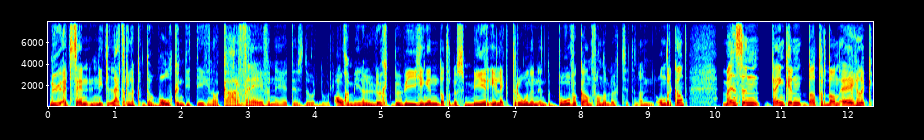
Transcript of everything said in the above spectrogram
Nu, het zijn niet letterlijk de wolken die tegen elkaar wrijven. hè. Het is door, door algemene luchtbewegingen dat er dus meer elektronen in de bovenkant van de lucht zitten dan in de onderkant. Mensen denken dat er dan eigenlijk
